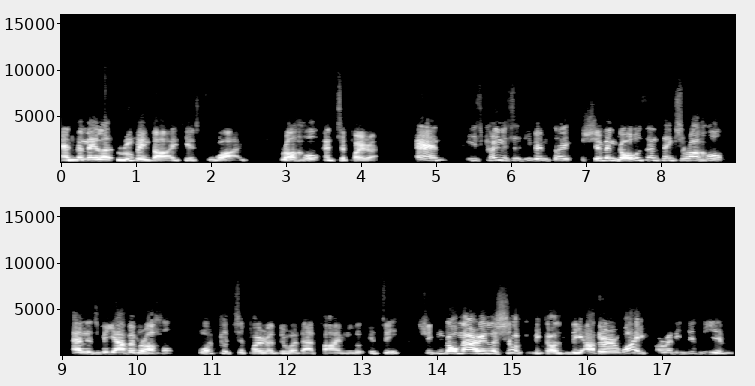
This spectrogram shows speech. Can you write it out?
And Memela, Reuben dies, he has two wives, Rachel and Tzipora. And he's as Yevimtoi. Shimon goes and takes Rachel and it's Miyabim Rachel. What could Tzipora do at that time, Itzi? She can go marry Lashuk because the other wife already did the Yim.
